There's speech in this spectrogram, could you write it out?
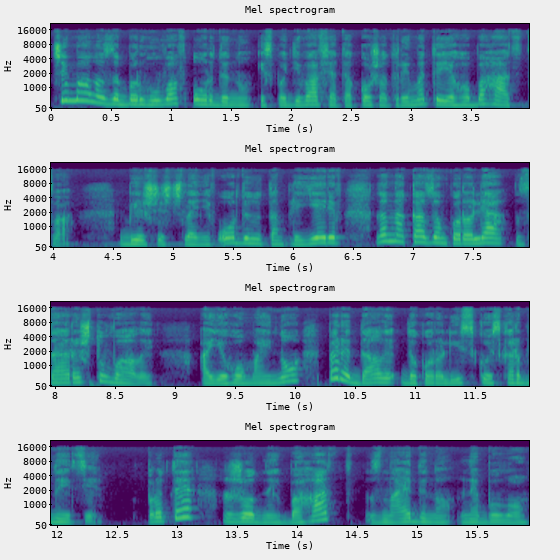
чимало заборгував ордену і сподівався також отримати його багатства. Більшість членів ордену тамплієрів за наказом короля заарештували, а його майно передали до королівської скарбниці. Проте жодних багатств знайдено не було.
